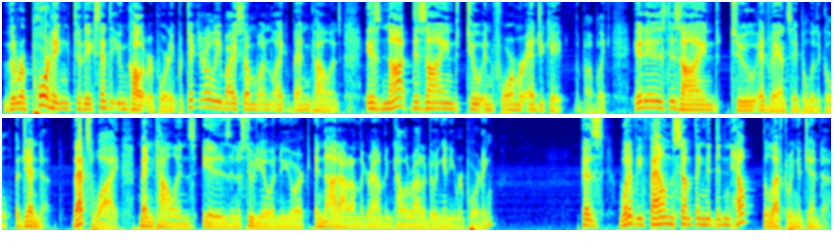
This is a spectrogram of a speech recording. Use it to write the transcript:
the reporting, to the extent that you can call it reporting, particularly by someone like Ben Collins, is not designed to inform or educate the public. It is designed to advance a political agenda. That's why Ben Collins is in a studio in New York and not out on the ground in Colorado doing any reporting. Because what if he found something that didn't help the left wing agenda?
